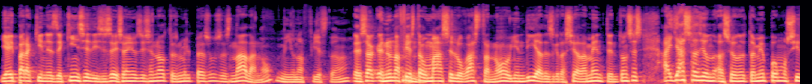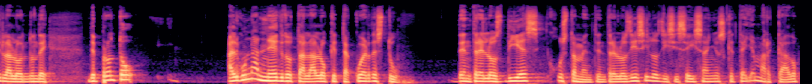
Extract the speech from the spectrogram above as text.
y hay para quienes de 15, 16 años dicen, no, 3 mil pesos es nada, ¿no? Ni una fiesta. ¿eh? Exacto, en una fiesta o más se lo gasta, ¿no? Hoy en día, desgraciadamente. Entonces, allá es hacia, hacia donde también podemos ir, Lalo, donde de pronto alguna anécdota, Lalo, que te acuerdes tú, de entre los 10, justamente, entre los 10 y los 16 años que te haya marcado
